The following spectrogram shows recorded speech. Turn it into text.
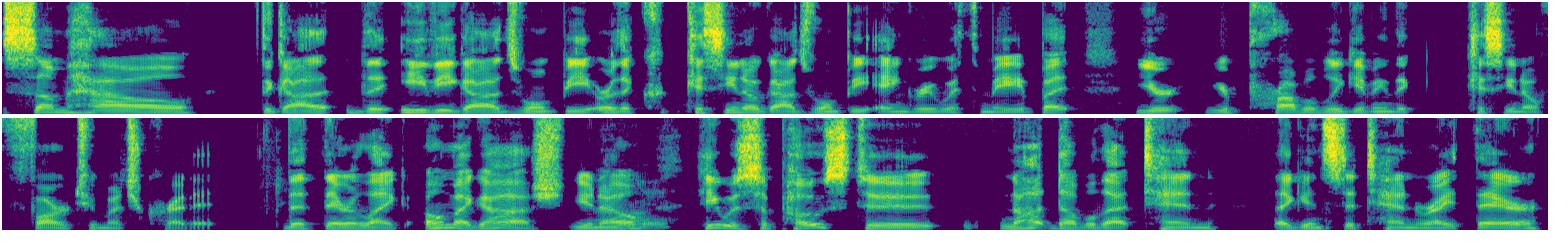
somehow the god the ev gods won't be or the c- casino gods won't be angry with me but you're you're probably giving the casino far too much credit that they're like oh my gosh you know? Mhm. he was supposed to not double that 10 against a 10 right there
